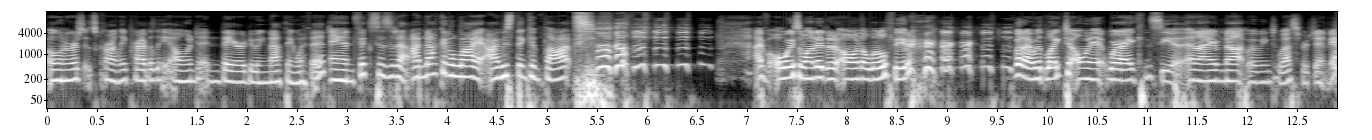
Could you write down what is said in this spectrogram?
owners. It's currently privately owned and they are doing nothing with it and fixes it up. I'm not going to lie, I was thinking thoughts. I've always wanted to own a little theater. but I would like to own it where I can see it, and I am not moving to West Virginia.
